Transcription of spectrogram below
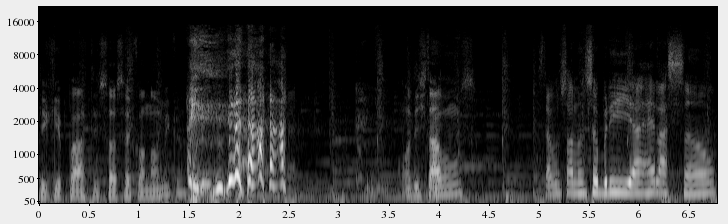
De que parte socioeconômica? Onde estávamos? Estávamos falando sobre a relação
